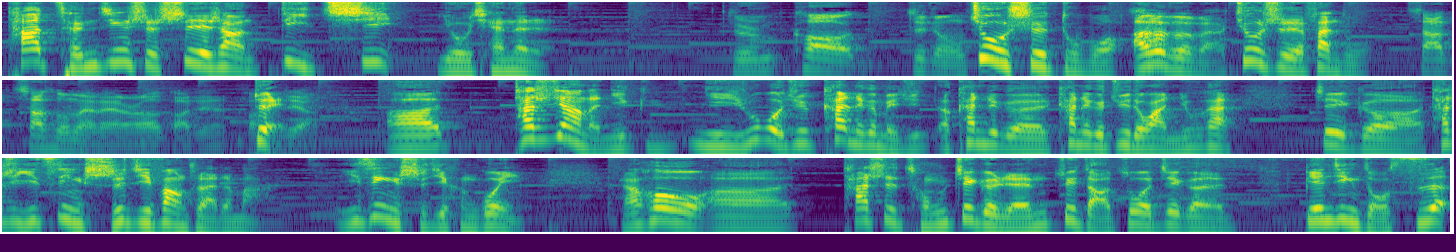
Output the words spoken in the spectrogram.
他曾经是世界上第七有钱的人，就是靠这种就是赌博啊，不不不，就是贩毒。杀杀头买卖，然后搞这搞对这样。啊、他是这样的，你你如果去看这个美剧，呃，看这个看这个剧的话，你就会看这个，它是一次性十集放出来的嘛，一次性十集很过瘾。然后呃，他是从这个人最早做这个边境走私，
